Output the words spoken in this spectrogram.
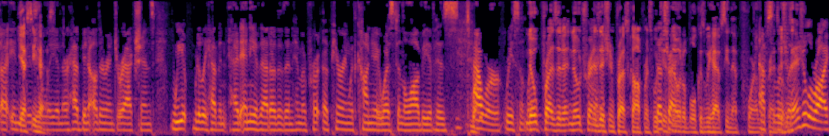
Uh, individually, yes, and there have been other interactions. We really haven't had any of that other than him appearing with Kanye West in the lobby of his tower right. recently. No president, no transition right. press conference, which That's is right. notable because we have seen that before in other Absolutely. transitions. Angela Rye,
